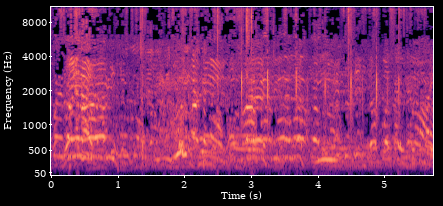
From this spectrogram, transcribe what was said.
banheira! Vai,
